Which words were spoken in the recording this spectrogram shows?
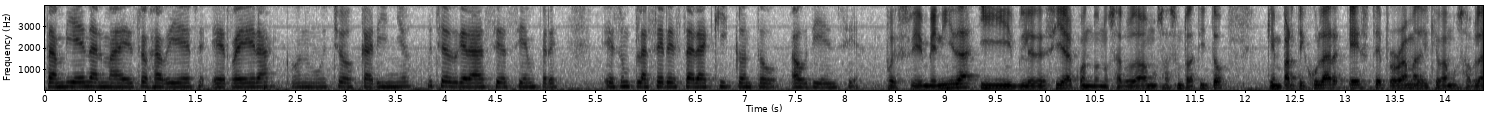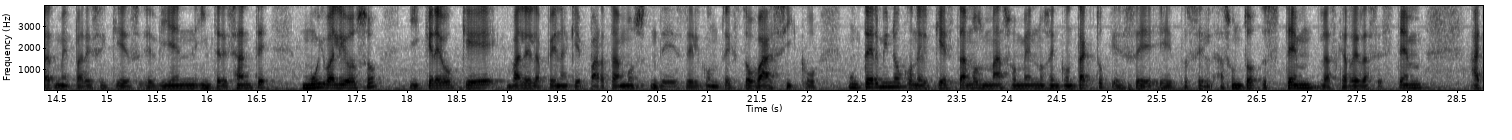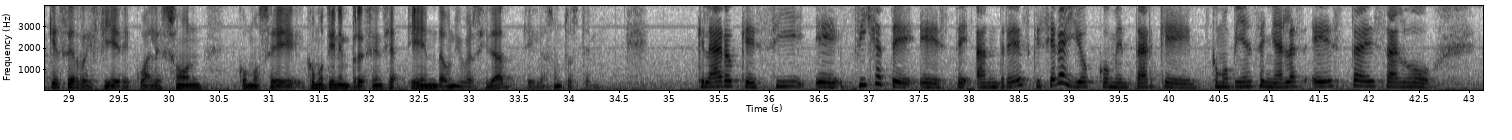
también al maestro Javier Herrera con mucho cariño. Muchas gracias siempre. Es un placer estar aquí con tu audiencia pues bienvenida y le decía cuando nos saludábamos hace un ratito que en particular este programa del que vamos a hablar me parece que es eh, bien interesante, muy valioso y creo que vale la pena que partamos desde el contexto básico, un término con el que estamos más o menos en contacto, que es eh, eh, pues el asunto STEM, las carreras STEM, ¿a qué se refiere? ¿Cuáles son? ¿Cómo, se, cómo tienen presencia en la universidad el asunto STEM? Claro que sí. Eh, fíjate, este Andrés, quisiera yo comentar que, como bien señalas, esta es algo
